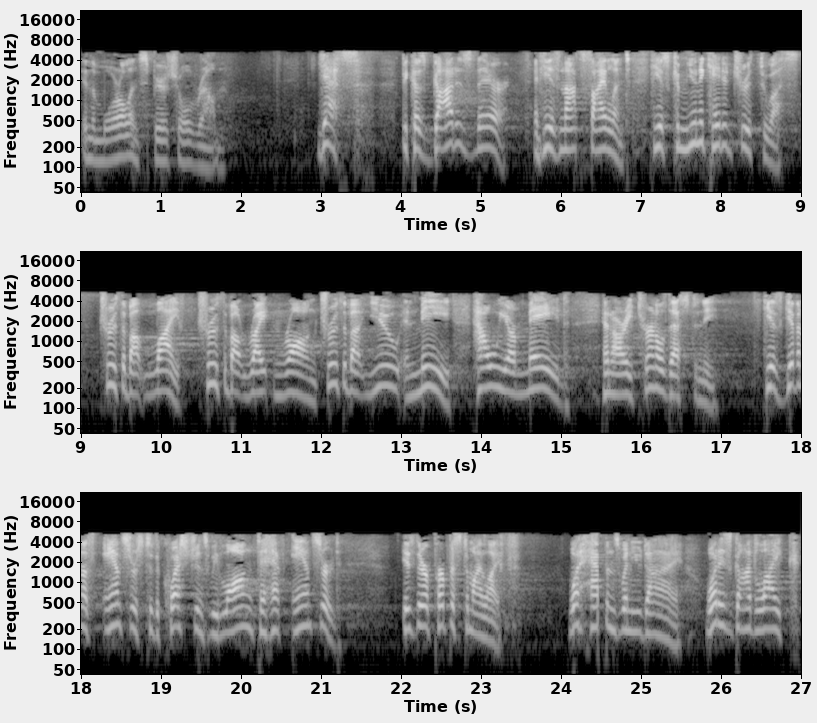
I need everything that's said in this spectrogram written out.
in the moral and spiritual realm? Yes, because God is there and He is not silent. He has communicated truth to us truth about life, truth about right and wrong, truth about you and me, how we are made, and our eternal destiny. He has given us answers to the questions we long to have answered. Is there a purpose to my life? What happens when you die? What is God like?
